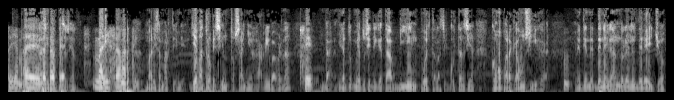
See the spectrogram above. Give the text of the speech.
se llama? la asistente social. Marisa Martín. Marisa Martín, bien. Lleva tropecientos años arriba, ¿verdad? Sí. mira, tú, mira, tú sí que está bien puesta la circunstancia como para que aún siga. Mm. ¿Me entiendes? Denegándole el derecho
